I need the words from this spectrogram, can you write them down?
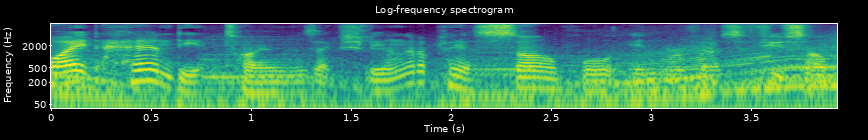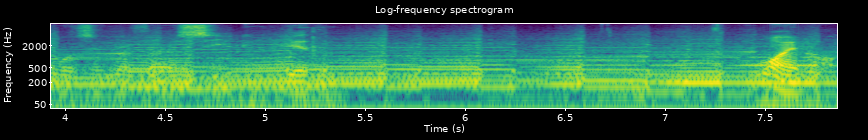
quite handy at times actually. I'm going to play a sample in reverse, a few samples in reverse so you can hear them. Why not?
